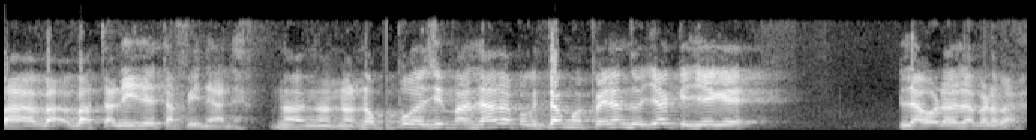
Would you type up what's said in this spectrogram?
va, va, a salir de estas finales. No, no, no, no puedo decir más nada porque estamos esperando ya que llegue la hora de la verdad.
